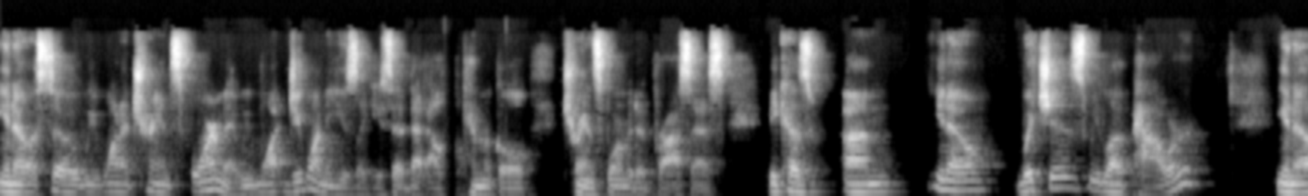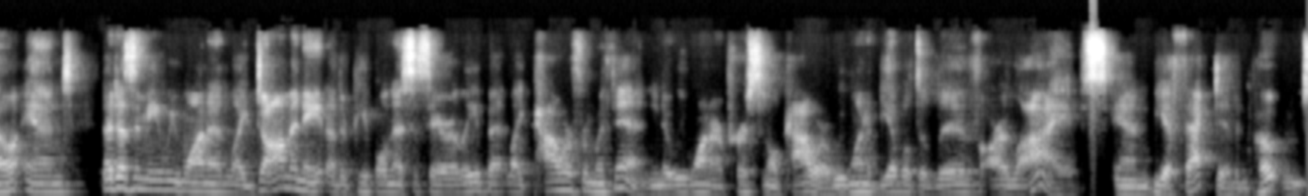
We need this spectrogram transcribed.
You know, so we want to transform it. We want do want to use, like you said, that alchemical transformative process because um, you know, witches, we love power you know and that doesn't mean we want to like dominate other people necessarily but like power from within. You know we want our personal power. We want to be able to live our lives and be effective and potent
